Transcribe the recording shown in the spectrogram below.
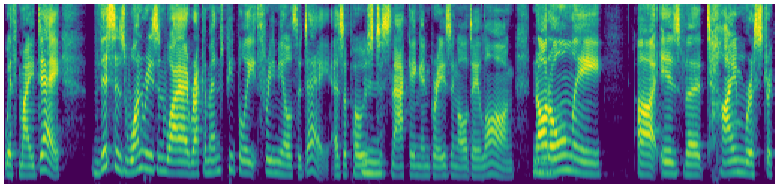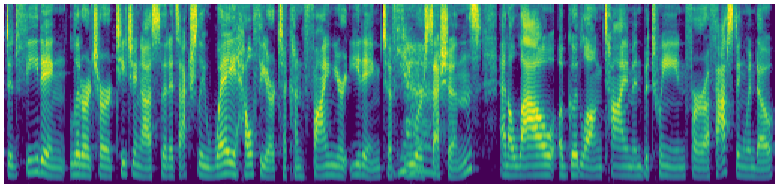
with my day. This is one reason why I recommend people eat three meals a day as opposed to snacking and grazing all day long. Not only uh, is the time restricted feeding literature teaching us that it's actually way healthier to confine your eating to fewer Yeah. sessions and allow a good long time in between for a fasting window.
